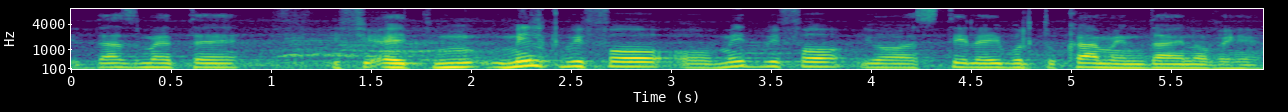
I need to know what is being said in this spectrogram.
it doesn't matter if you ate milk before or meat before, you are still able to come and dine over here.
